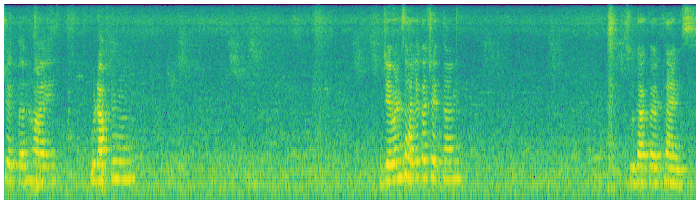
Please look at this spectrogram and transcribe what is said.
Chetan. Hi good afternoon जेवण झालं का चेतन? सुधाकर थँक्स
